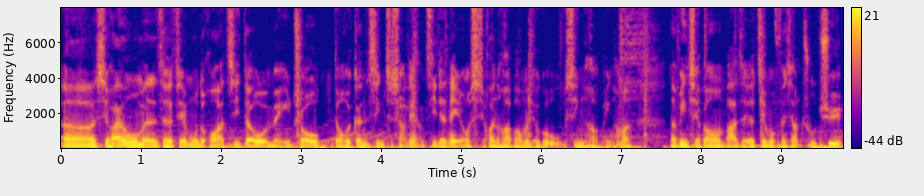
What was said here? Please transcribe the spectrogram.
呃，喜欢我们这个节目的话，记得我们每一周都会更新至少两集的内容，喜欢的话帮我们留个五星好评好吗？那并且帮我们把这个节目分享出去，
